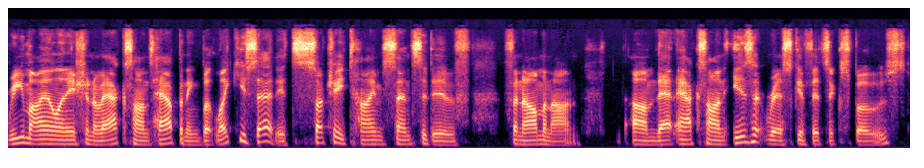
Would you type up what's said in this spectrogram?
remyelination of axons happening but like you said it's such a time sensitive phenomenon um, that axon is at risk if it's exposed.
